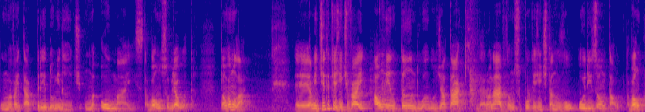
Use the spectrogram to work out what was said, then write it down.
Uma vai estar predominante, uma ou mais, tá bom? Sobre a outra. Então vamos lá. É, à medida que a gente vai aumentando o ângulo de ataque da aeronave, vamos supor que a gente está no voo horizontal, tá bom?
